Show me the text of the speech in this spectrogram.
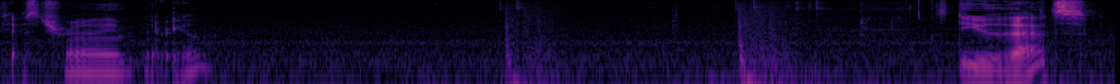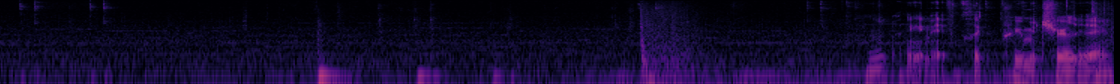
Okay, let's try. There we go. Let's do that. Oh, I think I may have clicked prematurely there.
